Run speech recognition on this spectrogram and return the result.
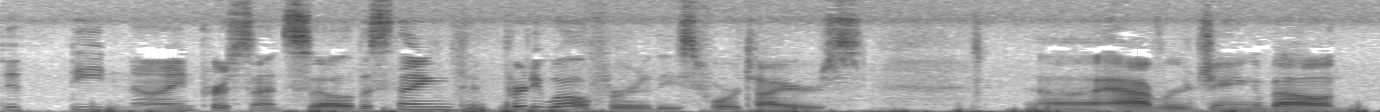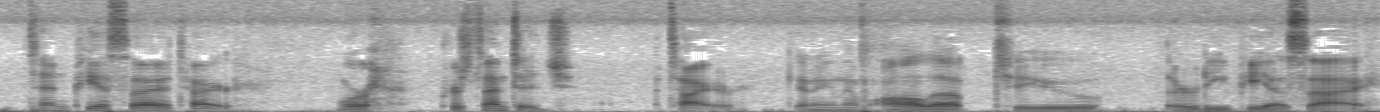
59 percent. So this thing did pretty well for these four tires uh, averaging about 10 psi a tire or percentage a tire getting them all up to 30 psi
